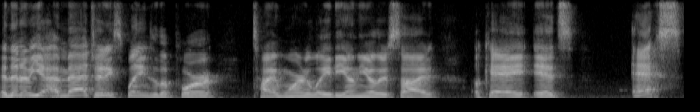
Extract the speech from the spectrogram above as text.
And then yeah, imagine explaining to the poor Time Warner lady on the other side. Okay, it's X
